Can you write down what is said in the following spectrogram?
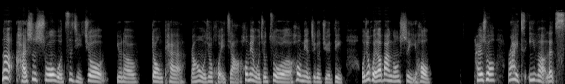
那还是说我自己就 you know don't care，然后我就回家。后面我就做了后面这个决定，我就回到办公室以后，他就说 right Eva，let's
